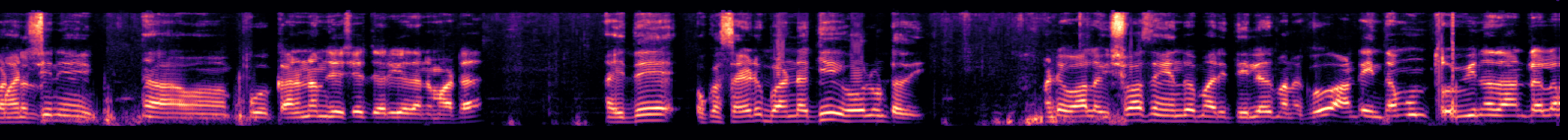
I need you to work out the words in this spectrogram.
మనిషిని ఖననం చేసేది జరిగేది అనమాట అయితే ఒక సైడ్ బండకి హోల్ ఉంటది. అంటే వాళ్ళ విశ్వాసం ఏందో మరి తెలియదు మనకు. అంటే ఇంతకుముందు తవ్విన దాంట్లో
